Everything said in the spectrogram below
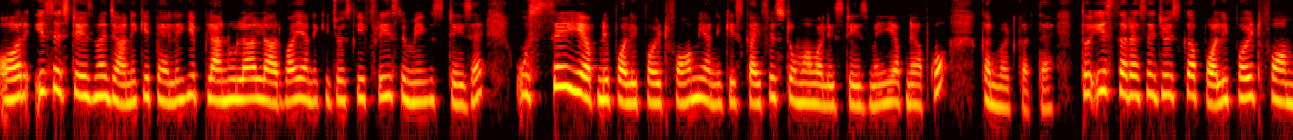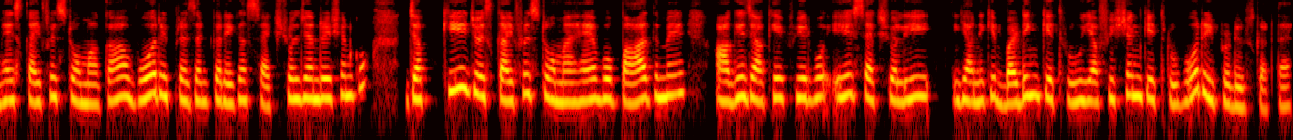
और इस स्टेज में जाने के पहले ये प्लानुला लार्वा यानी कि जो इसकी फ्री स्विमिंग स्टेज है, उससे ये अपने पॉलीपॉइड फॉर्म यानी कि स्काइफेस्टोमा वाली स्टेज में ये अपने आप को कन्वर्ट करता है। तो इस तरह से जो इसका पॉलीपॉइड फॉर्म है, स्काइफेस्टोमा का, वो रिप्रेजेंट करेगा सेक्सुअल जनरेशन को, जबकि जो स्काइफेस्टोमा है, वो बाद में आगे जाके फिर वो ए सेक्सुअली यानी कि बर्डिंग के थ्रू या फिशन के थ्रू वो रिप्रोड्यूस करता है।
